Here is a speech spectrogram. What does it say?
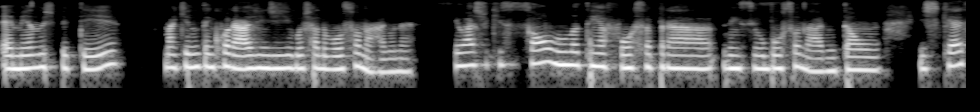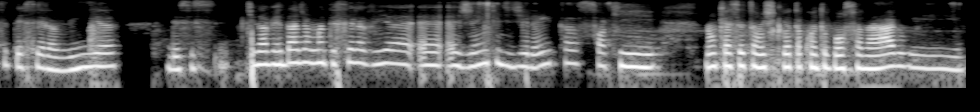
é menos PT, mas que não tem coragem de gostar do Bolsonaro, né? Eu acho que só o Lula tem a força para vencer o Bolsonaro. Então, esquece terceira via, desses, que na verdade é uma terceira via é, é, gente de direita, só que não quer ser tão escrota quanto o Bolsonaro e,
